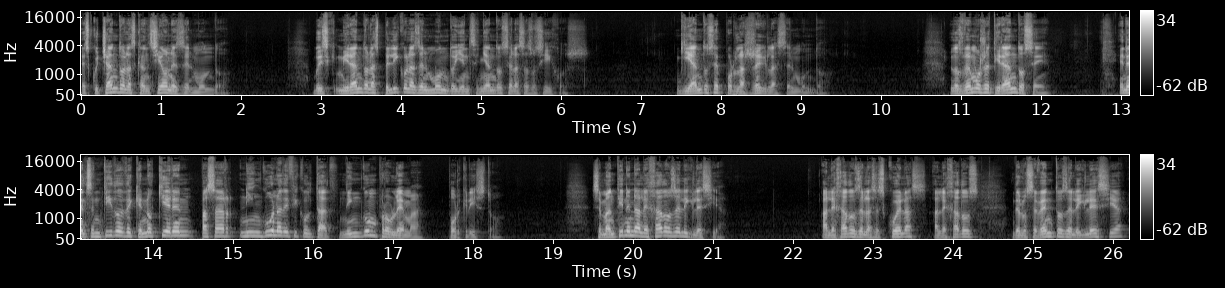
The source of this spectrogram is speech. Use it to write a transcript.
escuchando las canciones del mundo, mirando las películas del mundo y enseñándoselas a sus hijos, guiándose por las reglas del mundo. Los vemos retirándose, en el sentido de que no quieren pasar ninguna dificultad, ningún problema por Cristo. Se mantienen alejados de la iglesia, alejados de las escuelas, alejados de los eventos de la iglesia,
